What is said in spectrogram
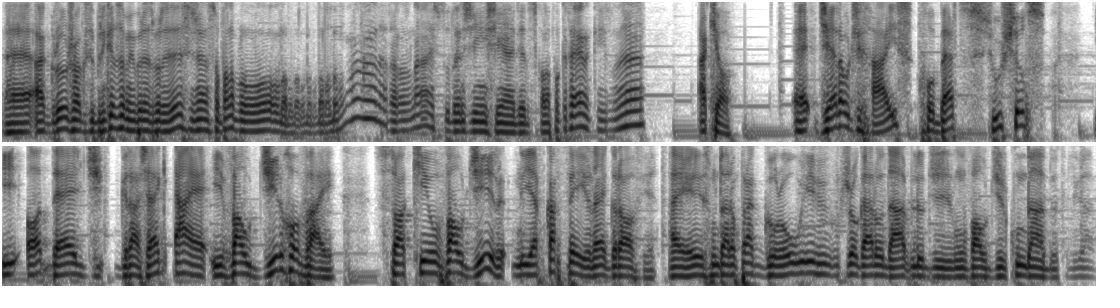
É, agro, jogos e brinquedos, também empresa brasileira, já só fala estudantes de engenharia da escola politécnica. Aqui, ó. É Gerald Reis, Roberto Schuchels e Oded Grajeg. Ah, é, e Valdir Rovai. Só que o Valdir ia ficar feio, né? Grove. Aí eles mudaram pra Grow e jogaram o W de um Valdir com W, tá ligado?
